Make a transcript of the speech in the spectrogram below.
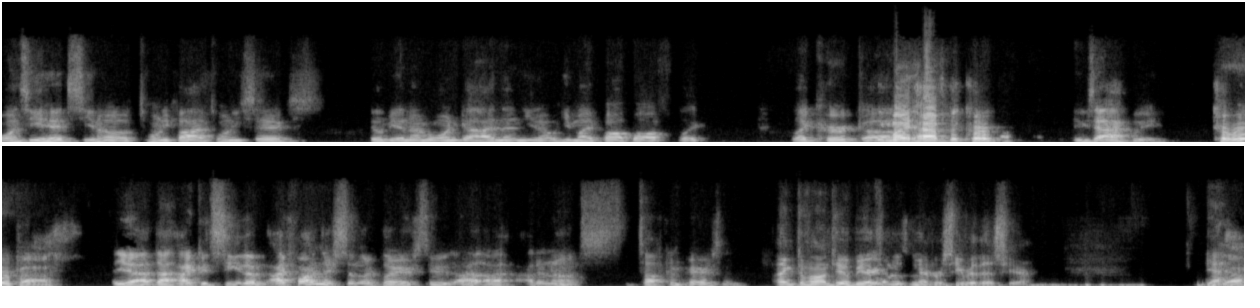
Once he hits, you know, 25, 26, he'll be a number one guy, and then you know he might pop off like like Kirk. Uh, He might have the Kirk exactly. career path. Yeah, that I could see them. I find they're similar players too. I I, I don't know. It's a tough comparison. I think Devontae will be a Very thousand yard receiver this year. Yeah, Yeah.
